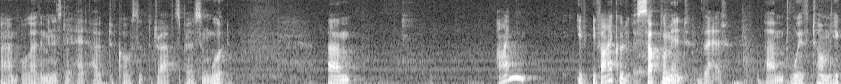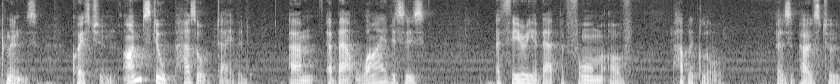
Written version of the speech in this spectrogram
Um, although the minister had hoped, of course, that the draftsperson would. Um, I'm, if, if I could supplement that um, with Tom Hickman's question, I'm still puzzled, David, um, about why this is a theory about the form of public law as opposed to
